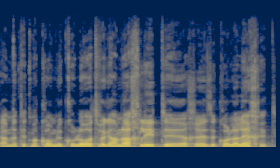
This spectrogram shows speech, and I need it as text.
גם לתת מקום לקולות וגם להחליט אה, אחרי איזה קול ללכת.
